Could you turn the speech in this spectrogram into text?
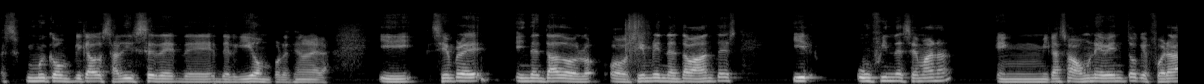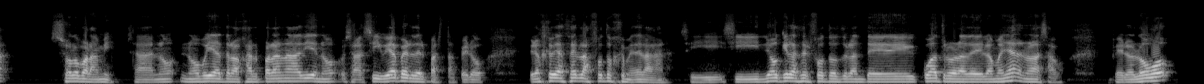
es muy complicado salirse de- de- del guion, por decir una manera. Y siempre he intentado, o siempre intentaba antes, ir un fin de semana, en mi caso, a un evento que fuera solo para mí. O sea, no, no voy a trabajar para nadie, no, o sea, sí, voy a perder pasta, pero, pero es que voy a hacer las fotos que me dé la gana. Si, si no quiero hacer fotos durante cuatro horas de la mañana, no las hago. Pero luego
